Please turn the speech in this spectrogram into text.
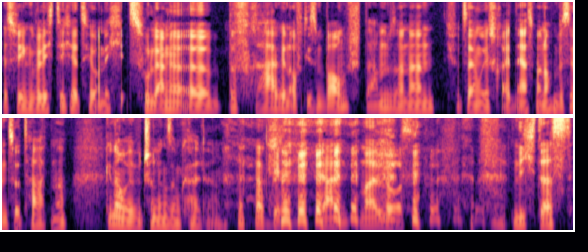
Deswegen will ich dich jetzt hier auch nicht zu lange äh, befragen auf diesem Baumstamm, sondern ich würde sagen, wir schreiten erstmal noch ein bisschen zur Tat, ne? Genau, mir wird schon langsam kalt, ja. okay, dann mal los. Nicht, dass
